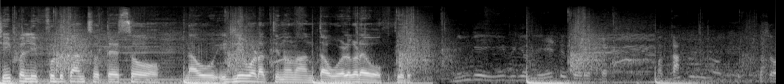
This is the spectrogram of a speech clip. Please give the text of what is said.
ಚೀಪಲ್ಲಿ ಫುಡ್ ಕಾಣಿಸುತ್ತೆ. ಸೊ ನಾವು ಇಡ್ಲಿ ವಡ ತಿನ್ನೋಣ ಅಂತ ಒಳಗಡೆ ಹೋಗ್ತೀವಿ. ನಿಮಗೆ ಈ ವಿಡಿಯೋ ಲೇಟಿಗೆ ಬರುತ್ತೆ. ಪಕ್ಕ. ಸೊ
